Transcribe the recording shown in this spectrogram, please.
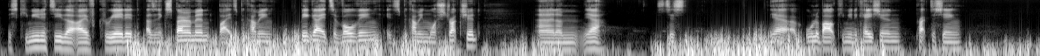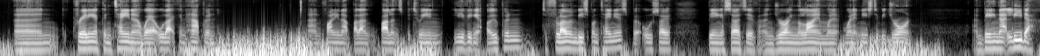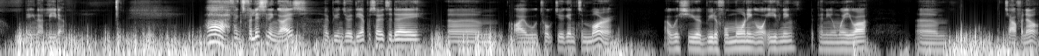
this community that I've created as an experiment, but it's becoming bigger, it's evolving, it's becoming more structured. And um, yeah, it's just, yeah, all about communication, practicing, and creating a container where all that can happen and finding that balance between leaving it open to flow and be spontaneous, but also being assertive and drawing the line when it when it needs to be drawn. and being that leader, being that leader. Ah, thanks for listening, guys. Hope you enjoyed the episode today. Um, I will talk to you again tomorrow. I wish you a beautiful morning or evening, depending on where you are. Um, ciao for now.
